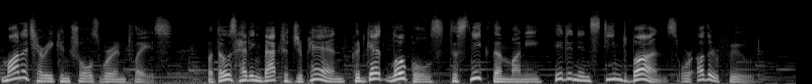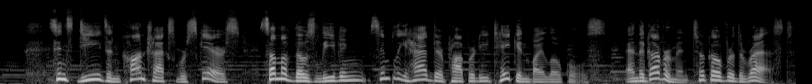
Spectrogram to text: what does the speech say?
Monetary controls were in place, but those heading back to Japan could get locals to sneak them money hidden in steamed buns or other food. Since deeds and contracts were scarce, some of those leaving simply had their property taken by locals, and the government took over the rest.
